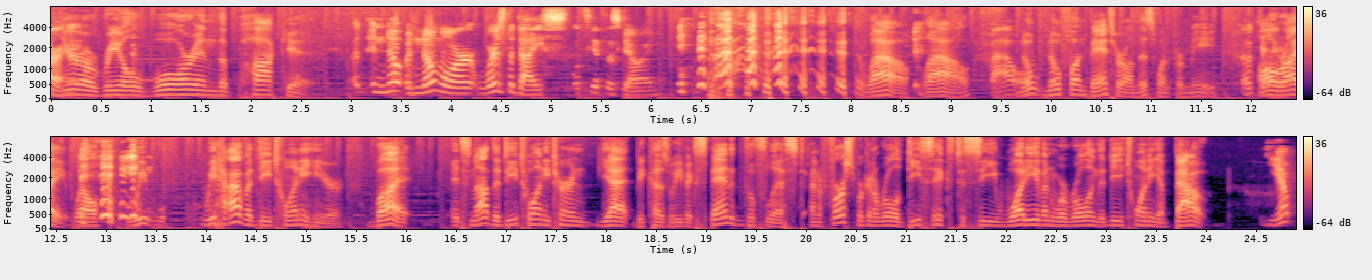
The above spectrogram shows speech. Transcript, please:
right. You're a real war in the pocket. Uh, no, no more. Where's the dice? Let's get this going. wow, wow, wow. No, no fun banter on this one for me. Okay. All right. Well, we we have a D20 here, but it's not the D20 turn yet because we've expanded this list. And first, we're gonna roll a D6 to see what even we're rolling the D20 about. Yep,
